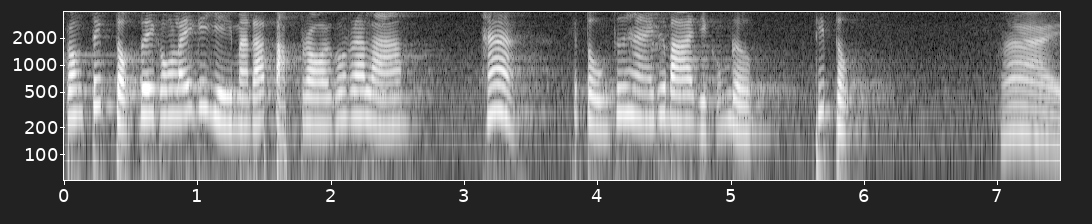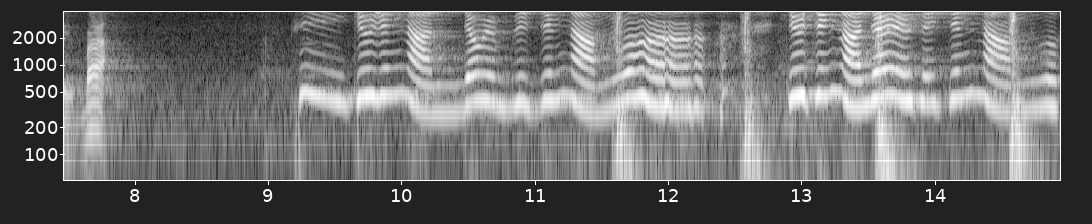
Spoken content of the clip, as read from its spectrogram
con tiếp tục đi con lấy cái gì mà đã tập rồi con ra làm. Ha Cái tuần thứ hai thứ ba gì cũng được. Tiếp tục. Hai ba. Chú Trứng Thành giống MC Trứng Thành quá. À. Chú Trứng Thành giống MC Trứng Thành quá.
